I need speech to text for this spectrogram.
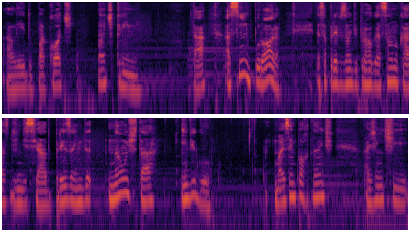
a lei do pacote anticrime. Tá? Assim, por hora, essa previsão de prorrogação no caso de indiciado preso ainda não está em vigor. Mas é importante a gente,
